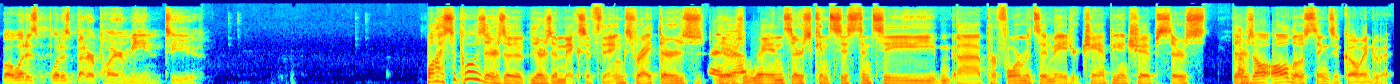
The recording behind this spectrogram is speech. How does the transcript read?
Well, what does what does better player mean to you? Well, I suppose there's a there's a mix of things, right? There's yeah, there's yeah. wins, there's consistency, uh, performance in major championships. There's there's all, all those things that go into it.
